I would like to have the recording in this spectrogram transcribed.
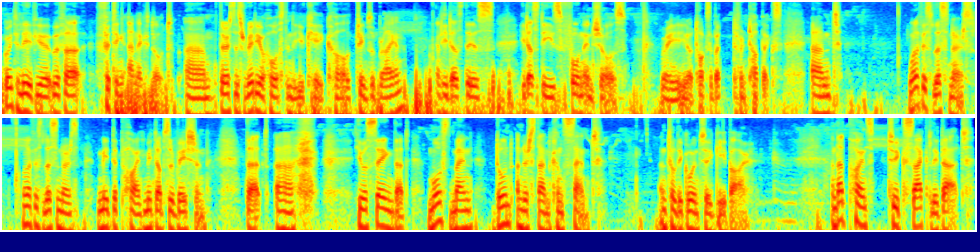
I'm going to leave you with a fitting anecdote. Um, there's this radio host in the UK called James O'Brien, and he does this. He does these phone-in shows where he you know talks about different topics. And one of his listeners, one of his listeners, made the point, made the observation that uh, he was saying that most men don't understand consent until they go into a gay bar, and that points to exactly that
